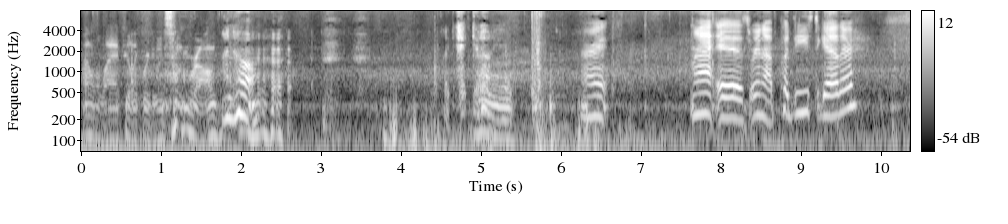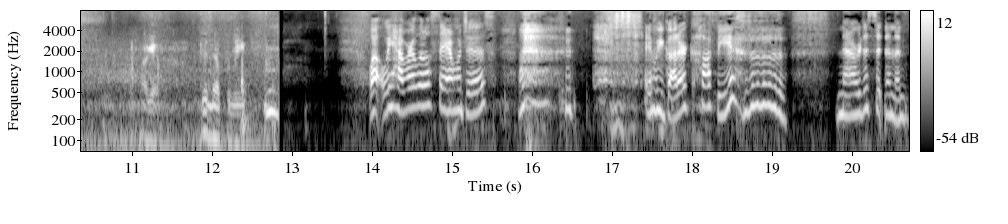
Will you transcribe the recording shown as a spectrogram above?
I don't know why I feel like we're doing something wrong. I know. like, hey, get out of here. All right. That is, we're gonna put these together. Okay, good enough for me. Well, we have our little sandwiches. and we got our coffee. now we're just sitting in the,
